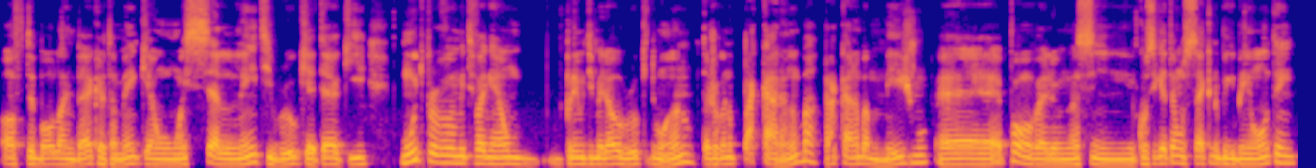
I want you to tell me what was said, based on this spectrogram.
off the ball linebacker também, que é um excelente rookie até aqui, muito provavelmente vai ganhar um prêmio de melhor rookie do ano. Tá jogando pra caramba, pra caramba mesmo. É, pô, velho, assim, consegui até um sec no Big Ben ontem.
